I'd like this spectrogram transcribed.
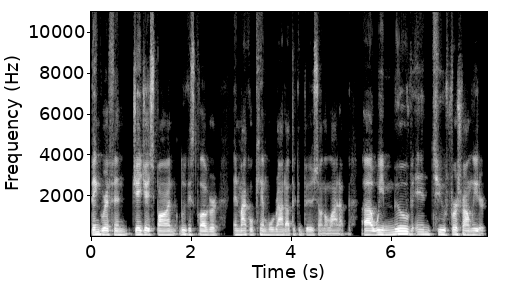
Ben Griffin, JJ Spaun, Lucas Glover, and Michael Kim will round out the caboose on the lineup. Uh, we move into first round leader.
